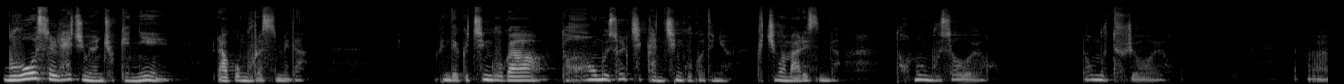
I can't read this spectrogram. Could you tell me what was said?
무엇을 해주면 좋겠니? 라고 물었습니다. 근데 그 친구가 너무 솔직한 친구거든요. 그 친구가 말했습니다. 너무 무서워요. 너무 두려워요. 어,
